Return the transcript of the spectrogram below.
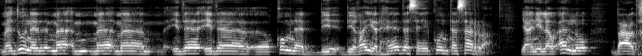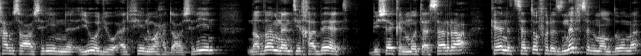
ما دون ما, ما, ما إذا إذا قمنا بغير هذا سيكون تسرع. يعني لو أنه بعد 25 يوليو 2021 نظمنا انتخابات بشكل متسرع كانت ستفرز نفس المنظومة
